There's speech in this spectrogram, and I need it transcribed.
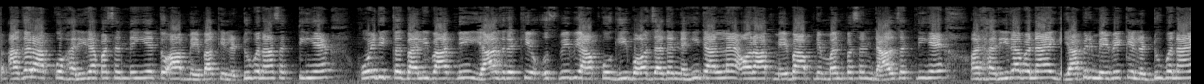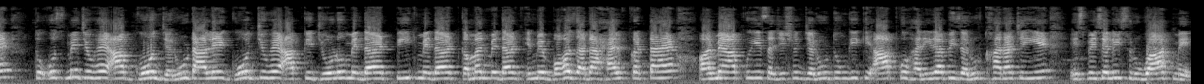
अगर आपको हरीरा पसंद नहीं है तो आप मेवा के लड्डू बना सकती हैं। कोई दिक्कत वाली बात नहीं, याद रखिए, उसमें भी आपको घी बहुत ज़्यादा नहीं डालना है और आप मेवा अपने मनपसंद डाल सकती हैं और हरीरा बनाए या फिर मेवे के लड्डू बनाए। तो उसमें जो है आप गोंद ज़रूर डालें। गोंद जो है आपके जोड़ों में दर्द, पीठ में दर्द, कमर में दर्द, इनमें बहुत ज़्यादा हेल्प करता है। और मैं आपको ये सजेशन ज़रूर दूँगी कि आपको हरीरा भी ज़रूर खाना चाहिए, स्पेशली शुरुआत में।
